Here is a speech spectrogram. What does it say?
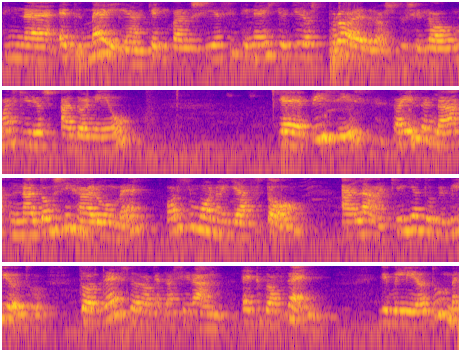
την ε, επιμέλεια και την παρουσίαση την έχει ο κύριος πρόεδρος του συλλόγου μας, κύριος Αντωνίου, και επίσης θα ήθελα να τον συγχαρούμε, όχι μόνο για αυτό, αλλά και για το βιβλίο του, το δεύτερο κατά σειράν εκδοθέν βιβλίο του με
